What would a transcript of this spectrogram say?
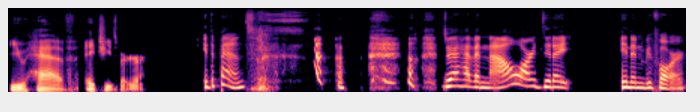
you have a cheeseburger. It depends. Do I have it now or did I eat it before?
